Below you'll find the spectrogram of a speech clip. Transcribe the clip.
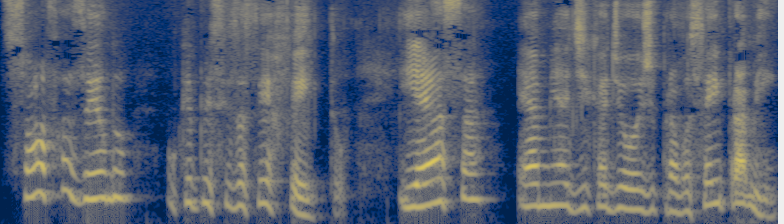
Só fazendo o que precisa ser feito. E essa é a minha dica de hoje para você e para mim.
